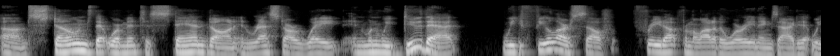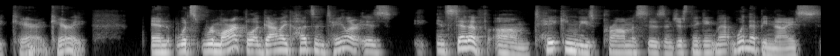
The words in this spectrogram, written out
um, stones that we're meant to stand on and rest our weight. And when we do that, we feel ourselves freed up from a lot of the worry and anxiety that we carry. And what's remarkable, a guy like Hudson Taylor is instead of um, taking these promises and just thinking, man, wouldn't that be nice?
